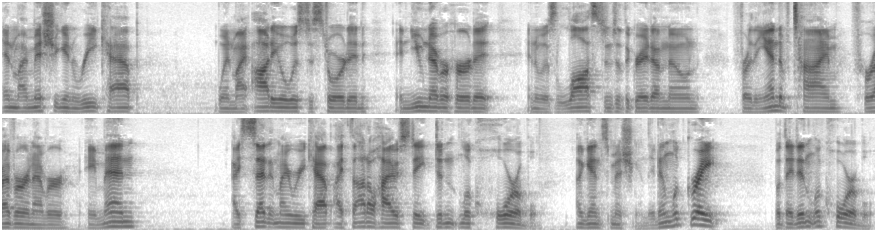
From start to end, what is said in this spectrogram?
in my Michigan recap when my audio was distorted and you never heard it and it was lost into the great unknown for the end of time, forever and ever. Amen. I said in my recap, I thought Ohio State didn't look horrible against Michigan. They didn't look great, but they didn't look horrible.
